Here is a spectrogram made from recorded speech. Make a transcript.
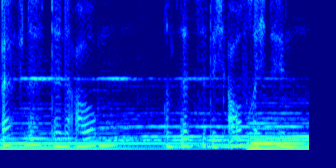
Öffne deine Augen und setze dich aufrecht hin.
